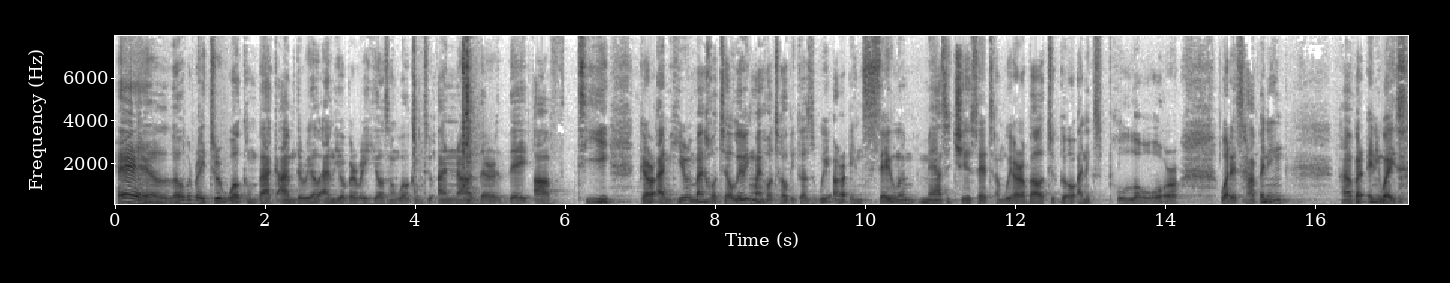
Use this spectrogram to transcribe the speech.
Hello, everybody. Troop. Welcome back. I'm the real Andy of Beverly Hills, and welcome to another day of tea. Girl, I'm here in my hotel, leaving my hotel because we are in Salem, Massachusetts, and we are about to go and explore what is happening. Uh, but anyways,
